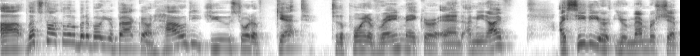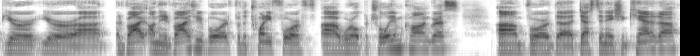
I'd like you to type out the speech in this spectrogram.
uh, let's talk a little bit about your background. How did you sort of get to the point of Rainmaker and I mean I've I see that your your membership, your your uh, advi- on the advisory board for the 24th uh, World Petroleum Congress, um, for the Destination Canada.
